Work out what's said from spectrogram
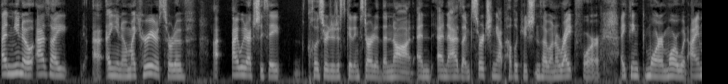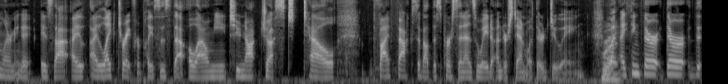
and you know, as I, I you know, my career is sort of, I, I would actually say closer to just getting started than not, and and as I'm searching out publications I want to write for, I think more and more what I'm learning is that I, I like to write for places that allow me to not just tell five facts about this person as a way to understand what they're doing. Right. But I think they're they're the,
